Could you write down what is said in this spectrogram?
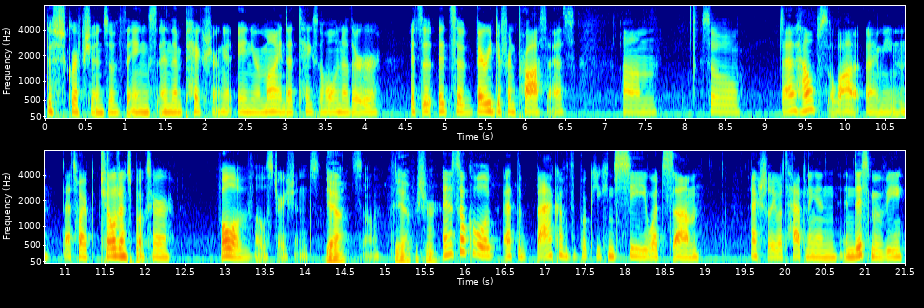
descriptions of things and then picturing it in your mind. That takes a whole nother it's a it's a very different process. Um so that helps a lot. I mean, that's why children's books are full of illustrations. yeah, So yeah, for sure. and it's so cool at the back of the book you can see what's um actually what's happening in in this movie.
